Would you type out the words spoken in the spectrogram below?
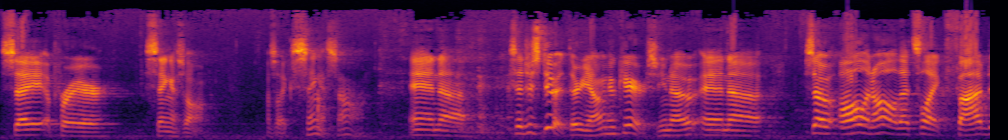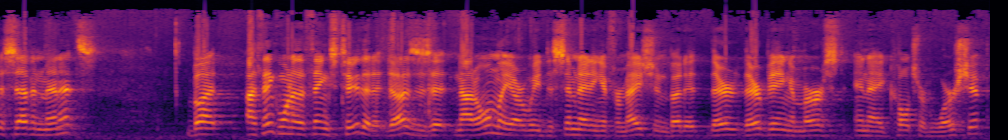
say a prayer, sing a song. I was like, Sing a song? And uh, said, Just do it. They're young. Who cares? You know? And uh, so, all in all, that's like five to seven minutes. But I think one of the things too that it does is that not only are we disseminating information, but it, they're they're being immersed in a culture of worship,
